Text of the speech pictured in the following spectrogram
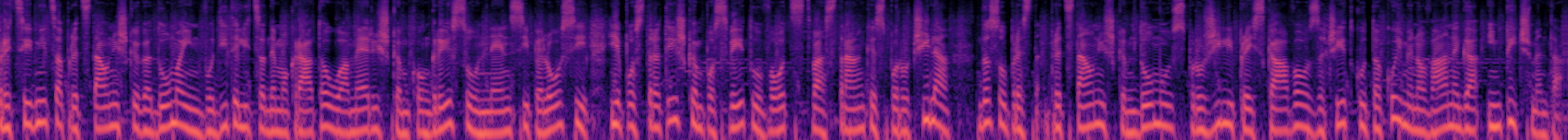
Predsednica predstavniškega doma in voditeljica demokratov v ameriškem kongresu Nancy Pelosi je po strateškem posvetu vodstva stranke sporočila, da so v predstavniškem domu sprožili preiskavo o začetku tako imenovanega impeachmenta,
